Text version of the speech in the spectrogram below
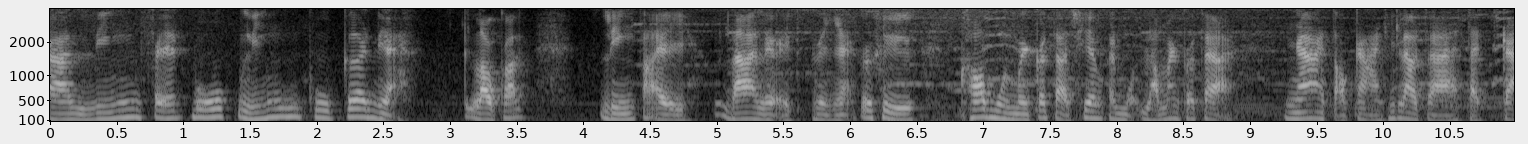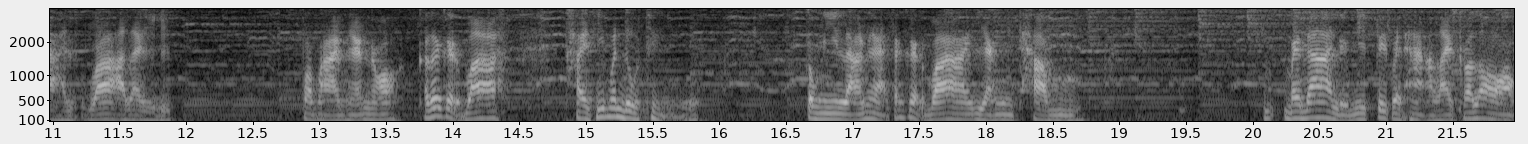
การลิงก์ Facebook ลิงก์ Google เนี่ยเราก็ลิงก์ไปได้เลยอะไรเงี้ยก็คือข้อมูลมันก็จะเชื่อมกันหมดแล้วมันก็จะ ง่ายต่อการที่เราจะจัดการหรือว่าอะไรประมาณนี้เนาะก็ถ้าเกิดว่าใครที่มันดูถึงตรงนี้แล้วเนี่ยถ้าเกิดว่ายังทำไม่ได้หรือมีติดปัญหาอะไรก็ลอง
